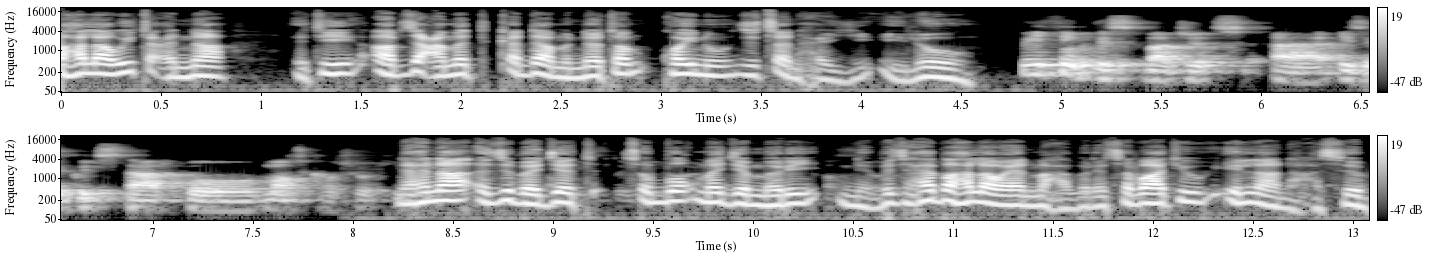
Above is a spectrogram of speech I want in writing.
ባህላዊ ጥዕና እቲ ኣብዚ ዓመት ቀዳምነቶም ኮይኑ ዝፀንሐ እዩ ኢሉ። ንሕና እዚ በጀት ፅቡቕ መጀመሪ ንብዝሐ ባህላውያን ማሕበረ ሰባት እዩ ኢልና ንሓስብ።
